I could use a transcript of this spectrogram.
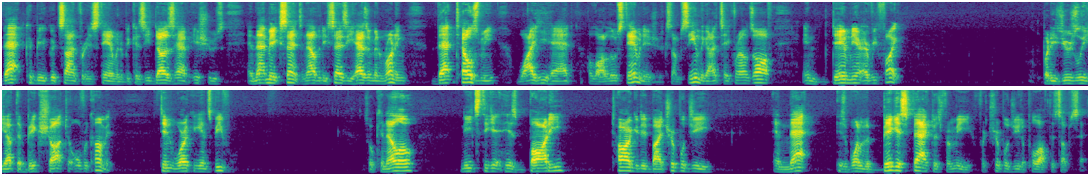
That could be a good sign for his stamina because he does have issues, and that makes sense. Now that he says he hasn't been running, that tells me why he had a lot of those stamina issues because I'm seeing the guy take rounds off in damn near every fight. But he's usually got the big shot to overcome it. Didn't work against Bivol. So Canelo needs to get his body targeted by Triple G, and that is one of the biggest factors for me for Triple G to pull off this upset.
